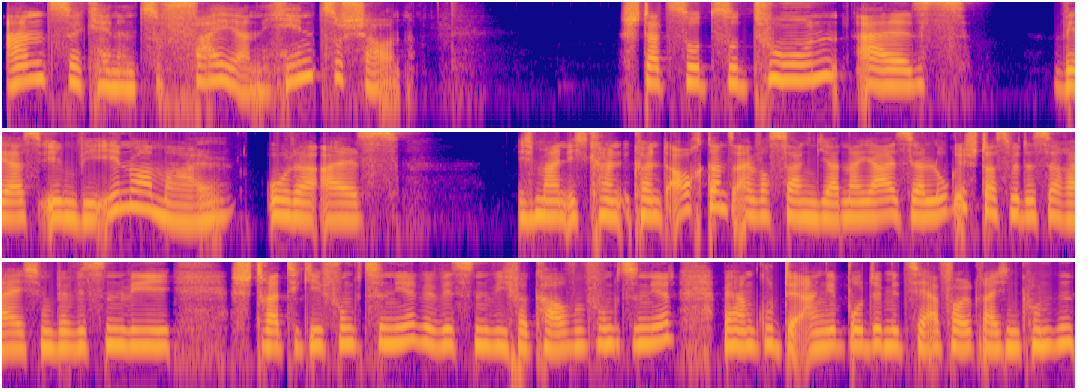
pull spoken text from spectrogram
anzuerkennen, zu feiern, hinzuschauen, statt so zu tun, als wäre es irgendwie eh normal oder als ich meine, ich könnte auch ganz einfach sagen, ja, na ja, ist ja logisch, dass wir das erreichen. Wir wissen, wie Strategie funktioniert. Wir wissen, wie Verkaufen funktioniert. Wir haben gute Angebote mit sehr erfolgreichen Kunden.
